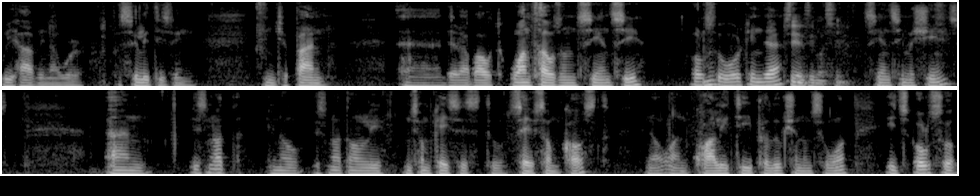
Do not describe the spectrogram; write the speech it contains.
we have in our facilities in, in Japan, uh, there are about 1,000 CNC also working there, CNC machine. CNC machines. And it's not, you know, it's not only in some cases to save some cost, you know, and quality production and so on. It's also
